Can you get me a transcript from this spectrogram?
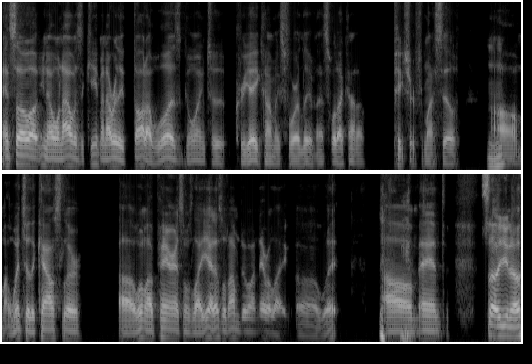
and so, uh, you know, when I was a kid, man, I really thought I was going to create comics for a living. That's what I kind of pictured for myself. Mhm. Um, I went to the counselor uh, with my parents and was like, "Yeah, that's what I'm doing." They were like, "Uh, what?" Um, and so, you know,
